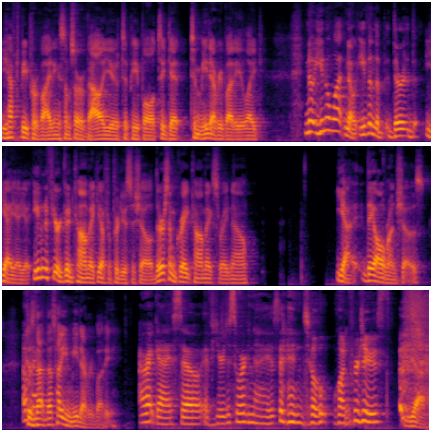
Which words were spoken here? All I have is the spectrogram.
you have to be providing some sort of value to people to get to meet everybody like no you know what no even the there yeah yeah yeah even if you're a good comic you have to produce a show there are some great comics right now yeah they all run shows because Okay. that, that's how you meet everybody All right, guys. So, if you're disorganized and don't want to produce, yeah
